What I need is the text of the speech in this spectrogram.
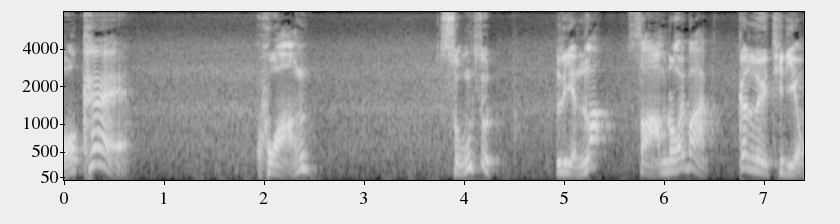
อแค่ ขวาง สูงสุด เหรียญละ 300 บาทกันเลยทีเดียว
